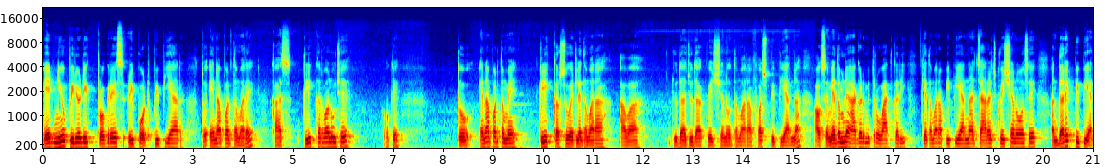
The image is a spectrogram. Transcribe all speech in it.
add new periodic progress report, PPR. તો એના પર તમારે ખાસ ક્લિક કરવાનું છે. ઓકે? તો એના પર તમે ક્લિક કરશો એટલે તમારા આવા જુદા જુદા ક્વેશ્ચનો તમારા ફર્સ્ટ પીપીઆરના આવશે. મેં તમને આગળ મિત્રો વાત કરી કે તમારા પીપીઆરના ચાર જ ક્વેશ્ચનો હશે અને દરેક પીપીઆર,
